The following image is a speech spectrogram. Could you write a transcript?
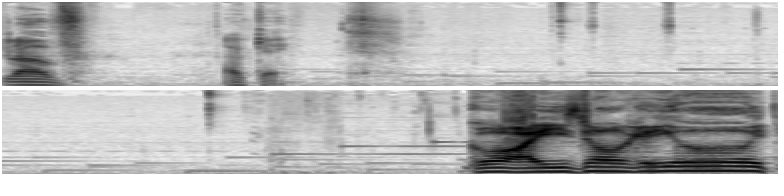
Love. Okay. He's so cute.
